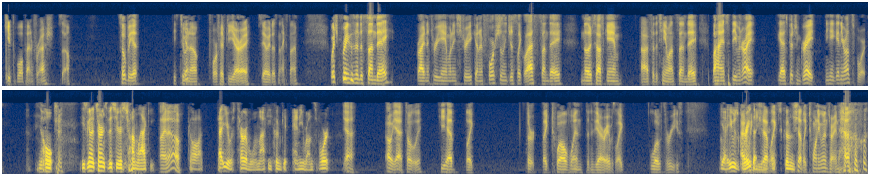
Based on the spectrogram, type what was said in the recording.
keep the bullpen fresh. So, so be it. He's two and zero, 450 ERA. See how he does next time. Which brings us into Sunday, riding a three-game winning streak, and unfortunately, just like last Sunday, another tough game uh, for the team on Sunday behind Steven Wright. The guy's pitching great. He can't get any run support. No, he's going to turn to this year's John Lackey. I know. God, that year was terrible when Lackey couldn't get any run support. Yeah. Oh yeah, totally. He had like, thir- like 12 wins, and his ERA was like low threes. Yeah, he was great that he year. have like he should have like 20 wins right now.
